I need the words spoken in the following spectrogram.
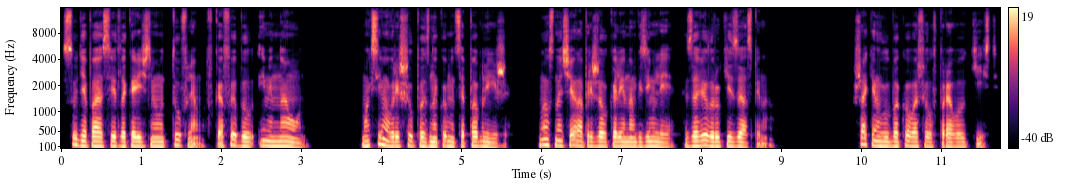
Судя по светло-коричневым туфлям, в кафе был именно он. Максимов решил познакомиться поближе, но сначала прижал коленом к земле, завел руки за спину. Шакин глубоко вошел в правую кисть.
